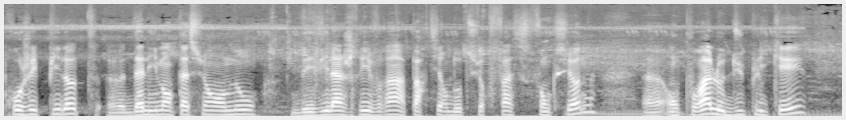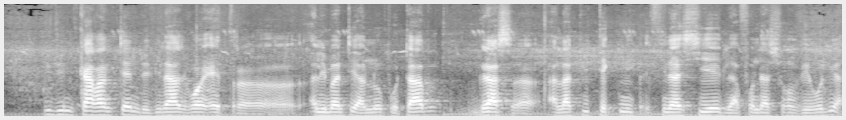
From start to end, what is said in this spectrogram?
projet pilote d'alimentation en eau des villages riverains à partir d'eau de surface fonctionne, on pourra le dupliquer. Plus d'une quarantaine de villages vont être alimentés en eau potable grâce à l'appui technique et financier de la Fondation Veolia.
